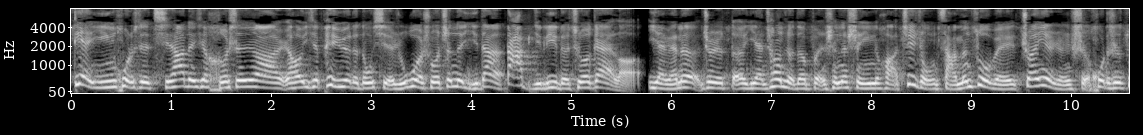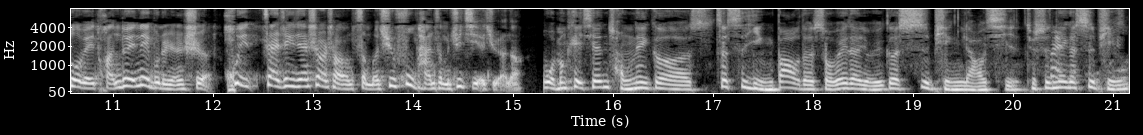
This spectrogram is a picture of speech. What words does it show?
电音或者是其他的一些和声啊，然后一些配乐的东西。如果说真的，一旦大比例的遮盖了演员的，就是呃演唱者的本身的声音的话，这种咱们作为专业人士或者是作为团队内部的人士，会在这件事儿上怎么去复盘，怎么去解决呢？我们可以先从那个这次引爆的所谓的有一个视频聊起，就是那个视频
